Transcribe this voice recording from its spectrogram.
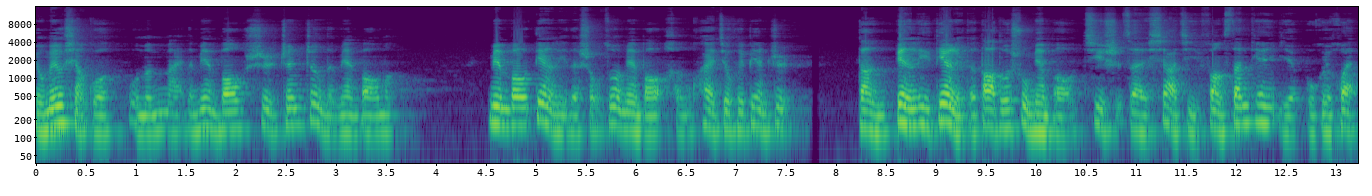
有没有想过，我们买的面包是真正的面包吗？面包店里的手做面包很快就会变质，但便利店里的大多数面包，即使在夏季放三天也不会坏。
